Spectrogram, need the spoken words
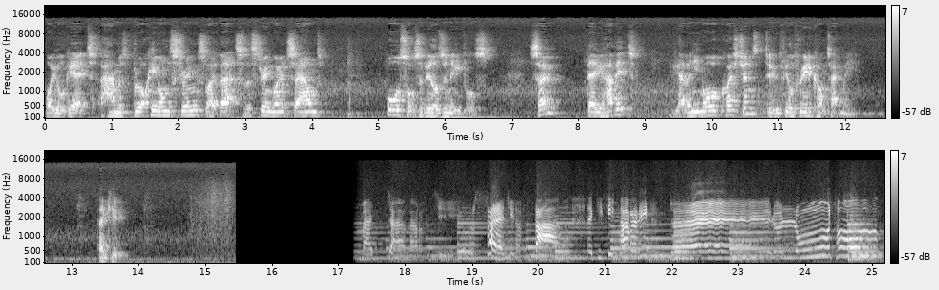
or you'll get hammers blocking on strings like that, so the string won't sound. All sorts of ills and evils. So, there you have it. If you have any more questions, do feel free to contact me. Thank you. Madame Arthur, c'est une femme qui fit parler d'elle longtemps.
